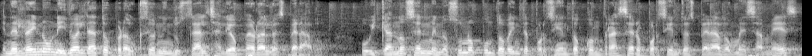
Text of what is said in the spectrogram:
En el Reino Unido el dato de producción industrial salió peor a lo esperado, ubicándose en menos 1.20% contra 0% esperado mes a mes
